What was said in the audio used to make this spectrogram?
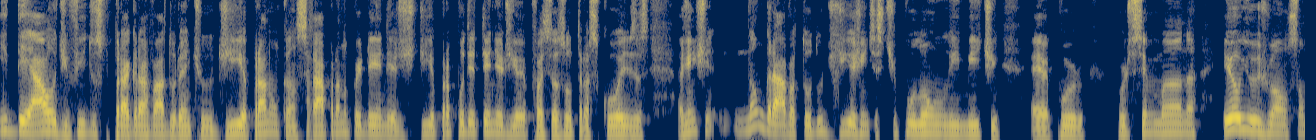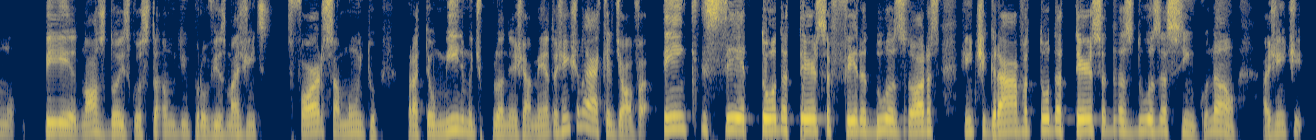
ideal de vídeos para gravar durante o dia, para não cansar, para não perder energia, para poder ter energia para fazer as outras coisas. A gente não grava todo dia, a gente estipulou um limite é, por, por semana. Eu e o João somos P, nós dois gostamos de improviso, mas a gente esforça muito para ter o mínimo de planejamento. A gente não é aquele de, ó, tem que ser toda terça-feira, duas horas, a gente grava toda terça das duas às cinco. Não, a gente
